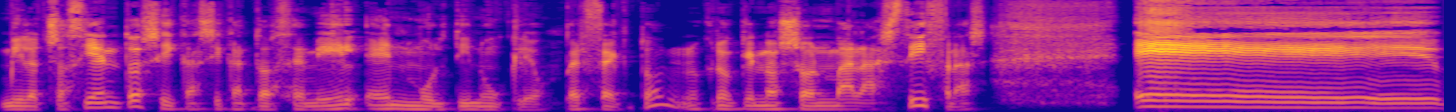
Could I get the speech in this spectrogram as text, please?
1800 y casi 14.000 en multinúcleo. Perfecto, yo creo que no son malas cifras. Eh,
